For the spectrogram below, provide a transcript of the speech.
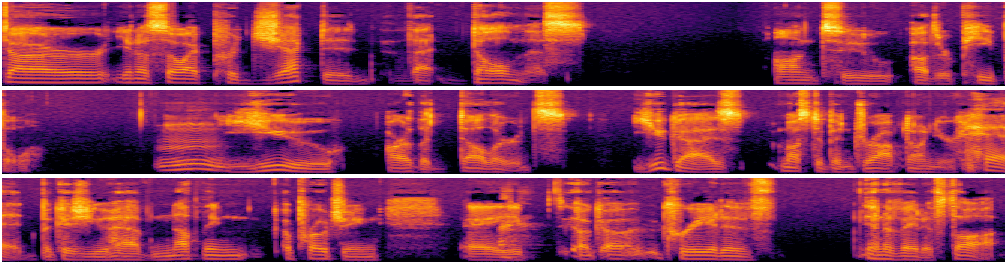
Dar, you know, so I projected that dullness onto other people. Mm. You are the dullards. You guys must have been dropped on your head because you have nothing approaching a, a, a creative, innovative thought.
